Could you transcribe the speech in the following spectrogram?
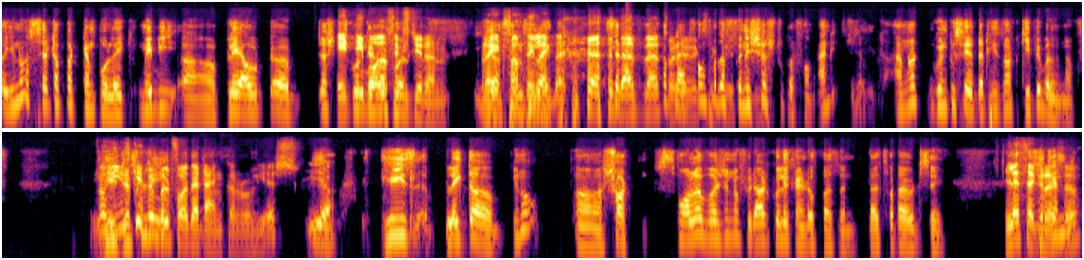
uh, you know, set up a tempo, like maybe uh, play out uh, just 80 ball, 60 run. Right, yeah, something, something, like that. that. that's that's a platform for the finishers to perform. And I'm not going to say that he's not capable enough. No, he's, he's capable for that anchor role. Yes. Yeah, he's like the you know uh, short, smaller version of Virat Kohli kind of person. That's what I would say. Less aggressive, can,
